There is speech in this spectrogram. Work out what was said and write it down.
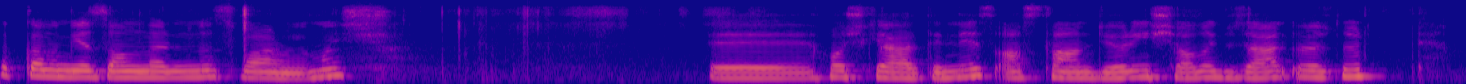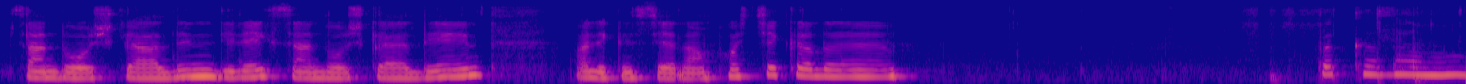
Bakalım yazanlarınız var mıymış? Ee, hoş geldiniz. Aslan diyor. İnşallah güzel. Öznur sen de hoş geldin. Dilek sen de hoş geldin. Aleykümselam. Hoşçakalın. Bakalım.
